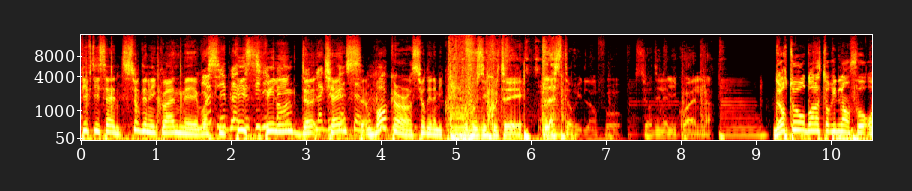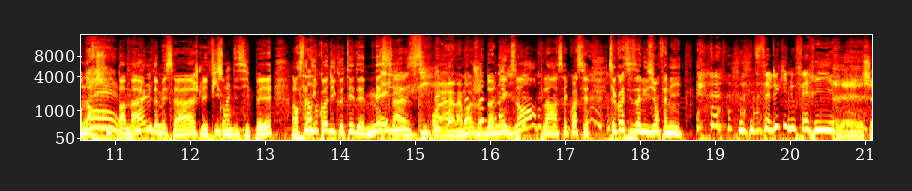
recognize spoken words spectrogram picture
50 Cent sur Dynamic One, mais que voici les blagues de This Philippe, Feeling hein, les de blagues de Chance Kassem. Walker sur Dynamic One. Vous écoutez la story de l'info sur Dynamic One. De retour dans la story de l'info, on a Ouais. reçu pas mal de messages, les filles sont Ouais. dissipées. Alors ça dit quoi du côté des messages. Ouais, mais moi je donne l'exemple. Hein. C'est quoi, c'est quoi ces allusions, Fanny C'est lui qui nous fait rire. Je,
